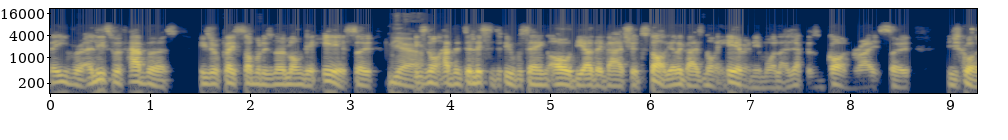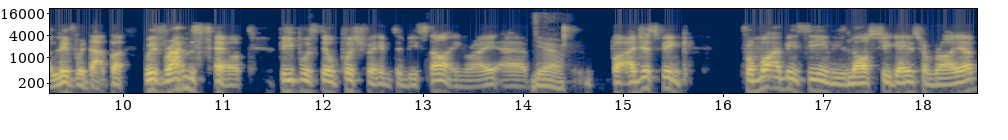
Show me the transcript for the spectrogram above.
favorite. At least with Havertz, he's replaced someone who's no longer here, so yeah, he's not having to listen to people saying, "Oh, the other guy should start." The other guy's not here anymore. Like Xhaka's gone, right? So you just got to live with that. But with Ramsdale, people still push for him to be starting, right? Uh, yeah, but I just think from what I've been seeing these last few games from Raya,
